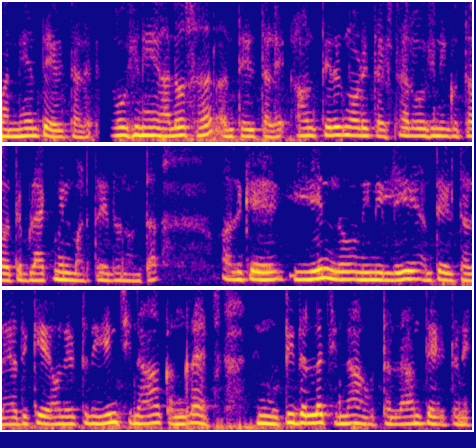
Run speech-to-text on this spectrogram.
ಮನ್ನಿ ಅಂತ ಹೇಳ್ತಾಳೆ. ರೋಹಿಣಿ, ಹಲೋ ಸರ್ ಅಂತ ಹೇಳ್ತಾಳೆ. ಅವ್ನು ತಿರುಗಿ ನೋಡಿದ ತಕ್ಷಣ ರೋಹಿಣಿ ಗೊತ್ತಾಗುತ್ತೆ ಬ್ಲ್ಯಾಕ್ ಮೇಲ್ ಮಾಡ್ತಾ ಇದ್ದಾನು ಅಂತ. ಅದಕ್ಕೆ ಏನು ನೀನಿಲ್ಲಿ ಅಂತ ಹೇಳ್ತಾಳೆ. ಅದಕ್ಕೆ ಅವನು ಹೇಳ್ತಾನೆ, ಏನು ಚಿನ್ನ? ಕಂಗ್ರ್ಯಾಟ್ಸ್ ನೀನು ಮುಟ್ಟಿದ್ದೆಲ್ಲ ಚಿನ್ನ ಆಗುತ್ತಲ್ಲ? ಅಂತ ಹೇಳ್ತಾನೆ.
